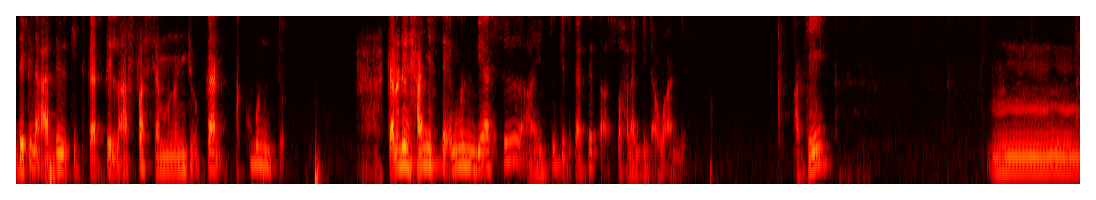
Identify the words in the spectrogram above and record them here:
Dia kena ada kita kata lafaz yang menunjukkan aku menuntut. Ha, kalau dia hanya statement biasa, ha, itu kita kata tak sah lagi dakwaan dia. Okay. Hmm.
